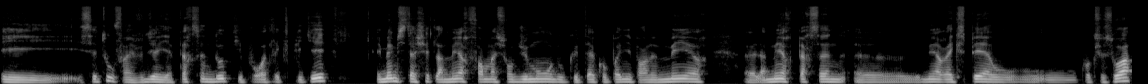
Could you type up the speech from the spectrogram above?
Et c'est tout. Enfin, je veux dire, il n'y a personne d'autre qui pourra te l'expliquer. Et même si tu achètes la meilleure formation du monde ou que tu es accompagné par euh, la meilleure personne, le meilleur expert ou, quoi que ce soit,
